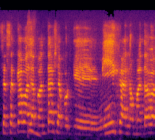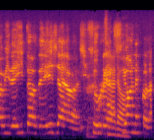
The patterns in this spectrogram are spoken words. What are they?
se, acercaba a la pantalla porque mi hija nos mandaba videitos de ella y sus reacciones con las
